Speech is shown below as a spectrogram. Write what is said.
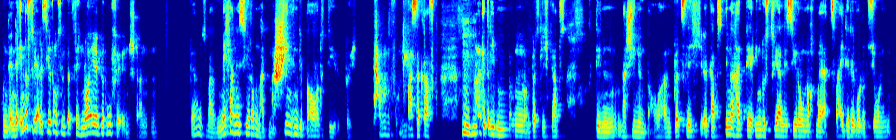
Und in der Industrialisierung sind plötzlich neue Berufe entstanden. Ja, das war Mechanisierung, man hat Maschinen gebaut, die durch Dampf und Wasserkraft mhm. angetrieben wurden und plötzlich gab es den Maschinenbauer. Und plötzlich äh, gab es innerhalb der Industrialisierung nochmal eine zweite Revolution.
